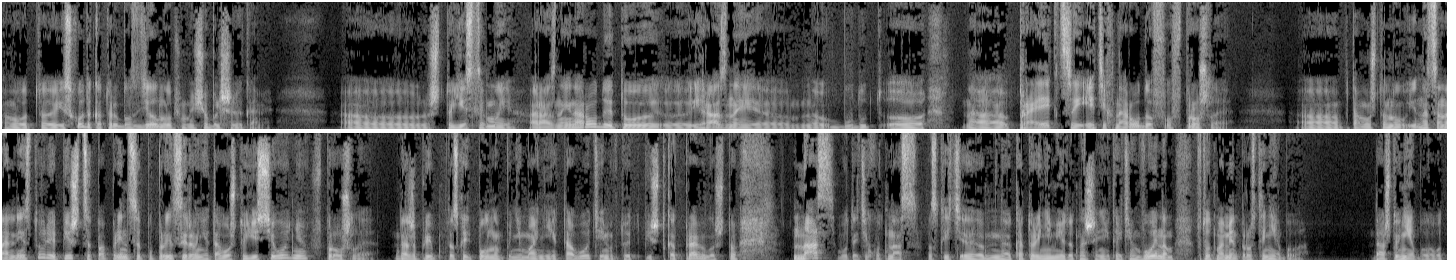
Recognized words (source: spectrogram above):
Вот, э, из хода, который был сделан, в общем, еще большевиками э, что если мы разные народы, то э, и разные будут проекции этих народов в прошлое. А, потому что ну, национальная история пишется по принципу проецирования того, что есть сегодня, в прошлое. Даже при, так сказать, полном понимании того, теми, кто это пишет, как правило, что нас, вот этих вот нас, так сказать, э, которые не имеют отношения к этим войнам, в тот момент просто не было. Да, что не было вот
